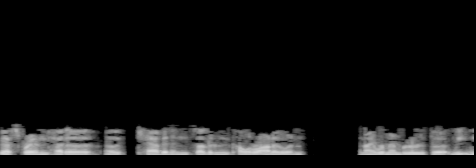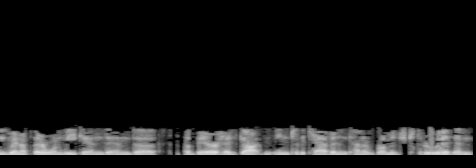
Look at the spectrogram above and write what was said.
best friend had a, a cabin in southern Colorado, and and I remember the we we went up there one weekend, and uh, a bear had gotten into the cabin and kind of rummaged through it, and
